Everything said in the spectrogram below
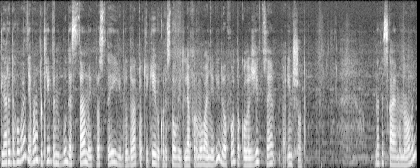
Для редагування вам потрібен буде самий простий додаток, який використовують для формування відео, фото, колажів це InShot. Натискаємо новий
